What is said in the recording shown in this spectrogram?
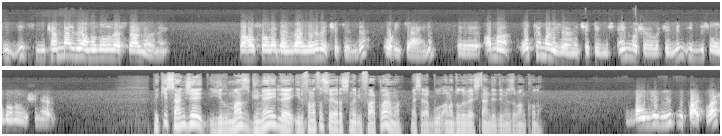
İblis mükemmel bir Anadolu Western örneği. Daha sonra benzerleri de çekildi o hikayenin. E, ama o tema üzerine çekilmiş en başarılı filmin İblis olduğunu düşünüyorum. Peki sence Yılmaz Güney ile İrfan Atasoy arasında bir fark var mı? Mesela bu Anadolu Western dediğimiz zaman konu. Bence büyük bir fark var.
